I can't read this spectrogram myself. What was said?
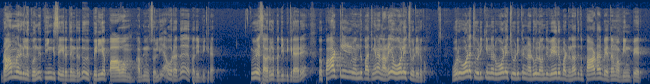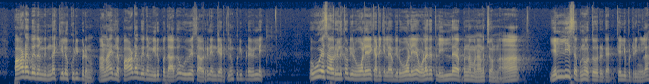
பிராமணர்களுக்கு வந்து தீங்கு செய்கிறதுன்றது ஒரு பெரிய பாவம் அப்படின்னு சொல்லி அவர் அதை பதிப்பிக்கிறார். யுஎஸ் அவர்கள் பதிப்பிக்கிறாரு. இப்போ பாட்டில் வந்து பார்த்தீங்கன்னா நிறைய ஓலைச்சுவடி இருக்கும். ஒரு ஓலைச்சுவடிக்கு இன்னொரு ஓலைச்சுவடிக்கு நடுவில் வந்து வேறுபாடு இருந்தால் அதுக்கு பாடபேதம் அப்படின்னு பேர். பாடபேதம் இருந்தால் கீழே குறிப்பிடணும். ஆனால் இதில் பாடபேதம் இருப்பதாக யுஎஸ் அவர்கள் எந்த இடத்திலும் குறிப்பிடவில்லை. யுஎஸ் அவர்களுக்கு அப்படி ஒரு ஓலையே கிடைக்கல அப்படி ஒரு ஓலையே உலகத்தில் இல்லை அப்படின்னு நம்ம நினச்சோம்னா எல்லீஸ் அப்படின்னு ஒருத்தவர் இருக்கார். கேள்விப்பட்டிருக்கீங்களா?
